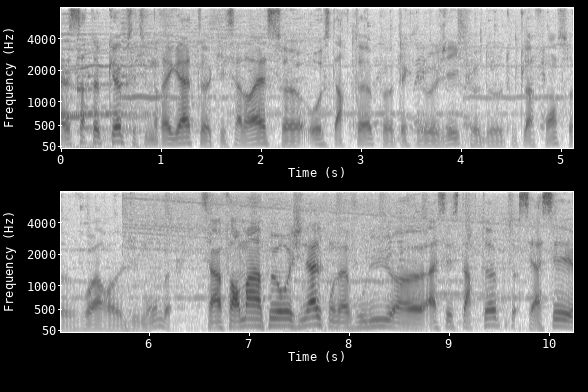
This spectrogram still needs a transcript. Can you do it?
La Startup Cup, c'est une régate qui s'adresse aux startups technologiques de toute la France, voire du monde. C'est un format un peu original qu'on a voulu assez start-up. C'est assez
